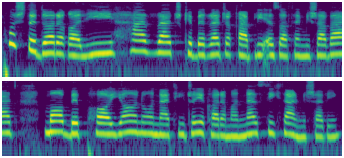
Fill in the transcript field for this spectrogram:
پشت دار قالی هر رج که به رج قبلی اضافه می شود ما به پایان و نتیجه کارمان نزدیکتر می شویم.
